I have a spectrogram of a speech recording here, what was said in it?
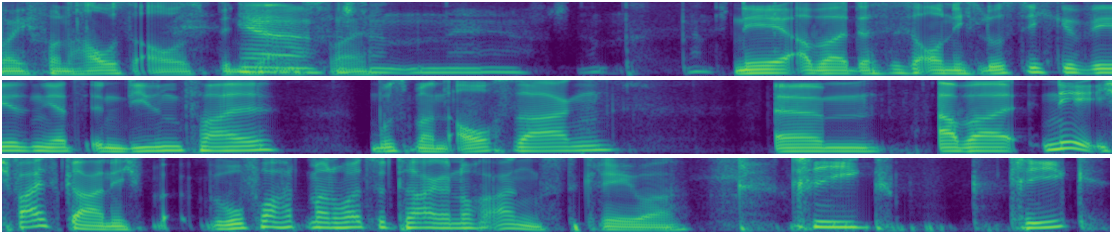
Weil ich von Haus aus bin ich Ja, verstanden. Ja, verstanden. Nee, aber das ist auch nicht lustig gewesen jetzt in diesem Fall, muss man auch sagen. Ähm, aber nee, ich weiß gar nicht. Wovor hat man heutzutage noch Angst, Gregor? Krieg. Krieg?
